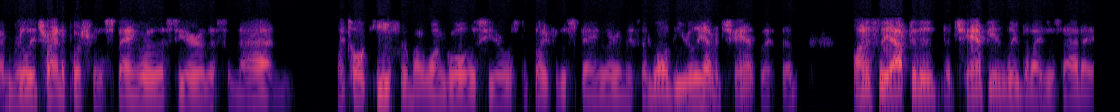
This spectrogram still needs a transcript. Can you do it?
I'm really trying to push for the Spengler this year, this and that, and I told Kiefer my one goal this year was to play for the Spengler, and they said, well, do you really have a chance? And I said, honestly, after the the Champions League that I just had, I,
